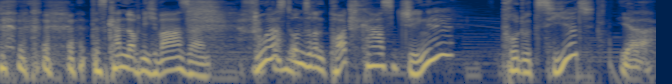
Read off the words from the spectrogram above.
das kann doch nicht wahr sein. Du hast unseren Podcast Jingle produziert? Ja.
